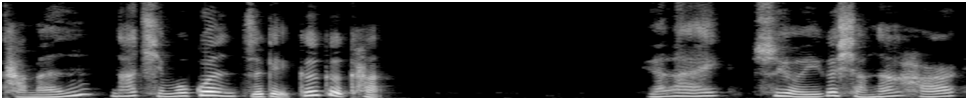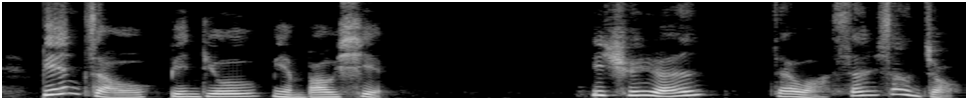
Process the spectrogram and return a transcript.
卡门拿起木棍指给哥哥看，原来是有一个小男孩边走边丢面包屑。一群人在往山上走。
